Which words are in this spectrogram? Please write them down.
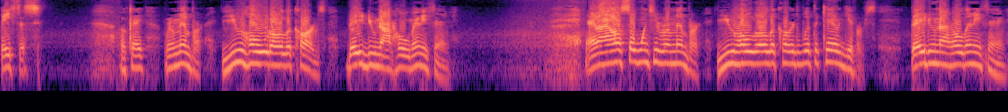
basis. Okay? Remember, you hold all the cards. They do not hold anything. And I also want you to remember, you hold all the cards with the caregivers. They do not hold anything.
